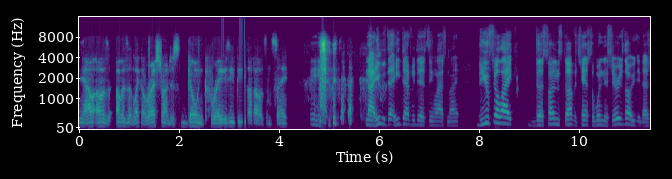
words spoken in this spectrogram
Yeah, I, I was I was at like a restaurant just going crazy. People thought I was insane. Mm-hmm. nah, he was that he definitely did his thing last night. Do you feel like the Suns still have a chance to win this series though? you think that's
